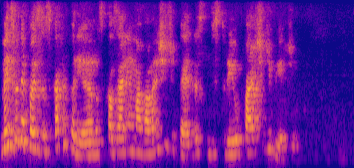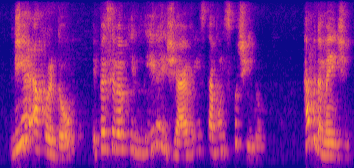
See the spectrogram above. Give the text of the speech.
mesmo depois dos capricornianos causarem uma avalanche de pedras que destruiu parte de Virgem. Lear acordou e percebeu que Lira e Jarvin estavam discutindo. Rapidamente,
